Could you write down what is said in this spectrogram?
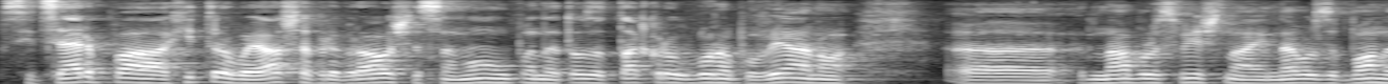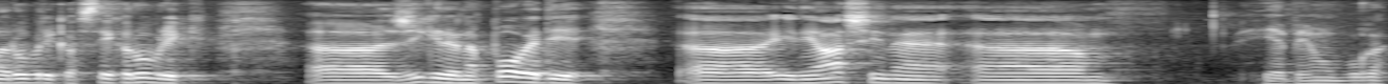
sicer pa hitro bojaša prebral, še samo upam, da je to za ta krok bilo napovedano. Uh, najbolj smešna in najbolj zabavna rubrika vseh rubrik, uh, žigine napovedi uh, in jašine. Um, Je bilo Boga.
